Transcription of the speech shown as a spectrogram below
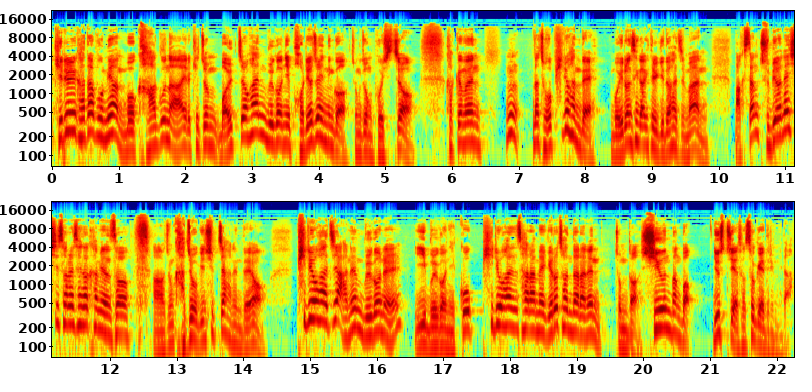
길을 가다 보면 뭐 가구나 이렇게 좀 멀쩡한 물건이 버려져 있는 거 종종 보시죠? 가끔은 음, 나 저거 필요한데 뭐 이런 생각이 들기도 하지만 막상 주변의 시선을 생각하면서 아, 좀 가져오긴 쉽지 않은데요. 필요하지 않은 물건을 이 물건이 꼭 필요한 사람에게로 전달하는 좀 더 쉬운 방법 뉴스지에서 소개해 드립니다.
